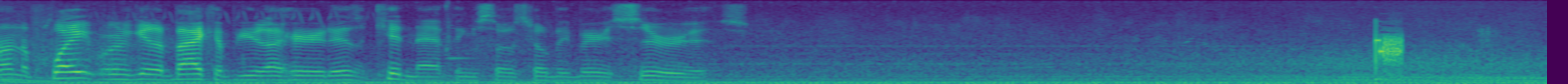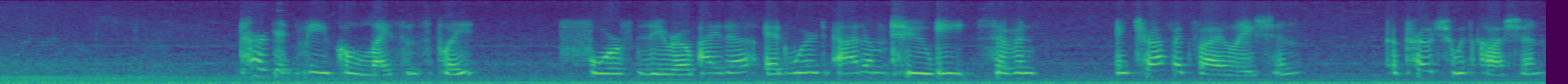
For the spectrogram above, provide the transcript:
Running a plate. We're going to get a backup unit out here. It is a kidnapping, so it's going to be very serious. Target vehicle license plate 40 Ida Edward Adam 287. A traffic violation. Approach with caution.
